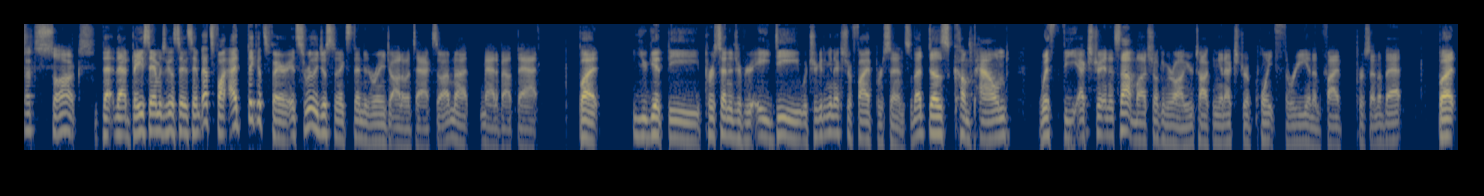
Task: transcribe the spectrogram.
That sucks. that that base damage is gonna stay the same. That's fine. I think it's fair. It's really just an extended range auto attack, so I'm not mad about that. But you get the percentage of your AD, which you're getting an extra five percent. So that does compound with the extra, and it's not much. Don't get me wrong. You're talking an extra 0.3 and then five percent of that. But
